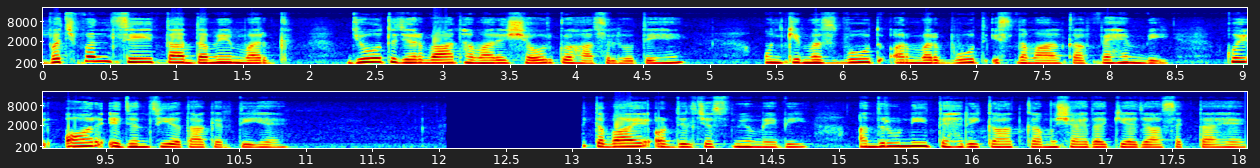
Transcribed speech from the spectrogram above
بچپن سے تا دم مرگ جو تجربات ہمارے شعور کو حاصل ہوتے ہیں، ان کے مضبوط اور مربوط استعمال کا فہم بھی کوئی اور ایجنسی عطا کرتی ہے۔ تباہ اور دلچسپیوں میں بھی اندرونی تحریکات کا مشاہدہ کیا جا سکتا ہے۔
